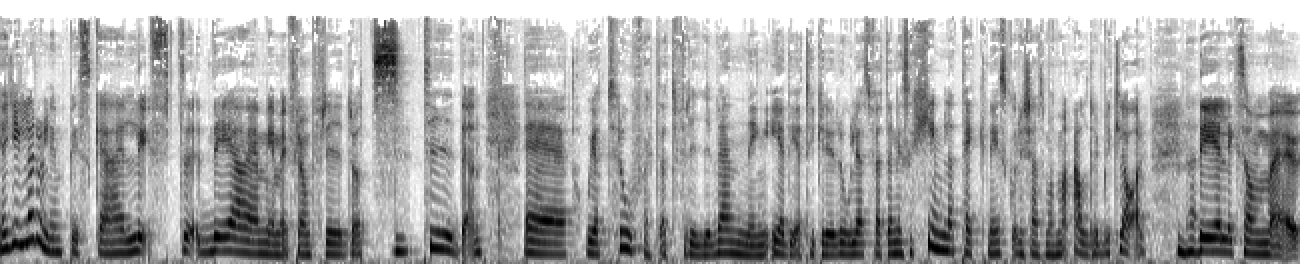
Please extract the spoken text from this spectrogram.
Jag gillar olympiska lyft. Det har jag med mig från friidrottstiden. Eh, och jag tror faktiskt att frivändning är det jag tycker är roligast för att den är så himla teknisk och det känns som att man aldrig blir klar. Nej. Det är liksom eh,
